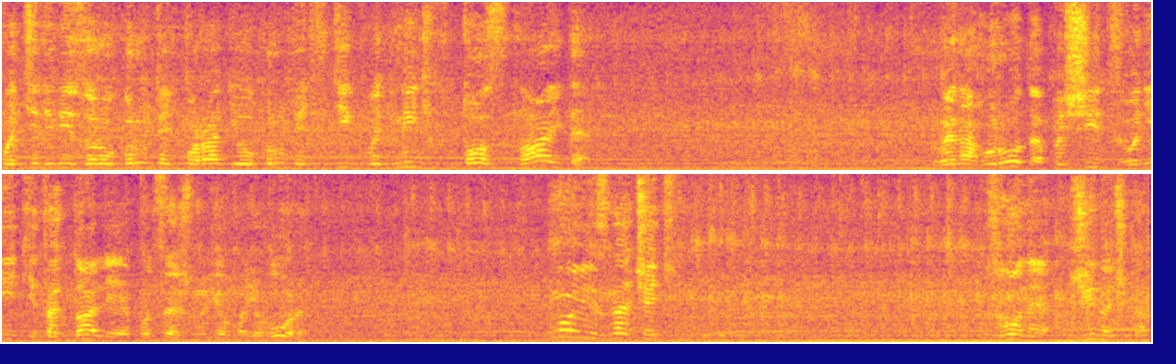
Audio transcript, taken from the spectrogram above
по телевізору крутять, по радіо крутять, втік ведмідь, хто знайде. Винагорода, пишіть, дзвоніть і так далі, бо це ж, ну йома, горе. Ну і значить, дзвоне жіночка,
